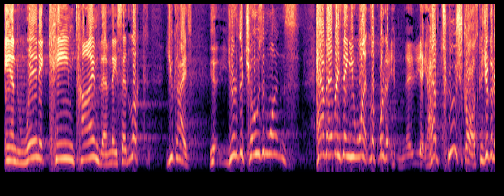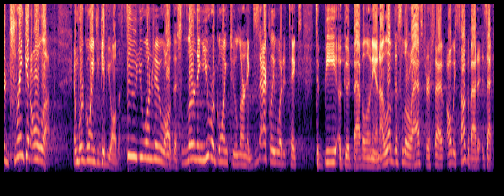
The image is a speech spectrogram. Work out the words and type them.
And when it came time, then they said, look, you guys, you're the chosen ones. Have everything you want. Look, we're going have two straws because you're going to drink it all up and we're going to give you all the food you want to do, all this learning. You are going to learn exactly what it takes to be a good Babylonian. I love this little asterisk. I always talk about it. Is that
